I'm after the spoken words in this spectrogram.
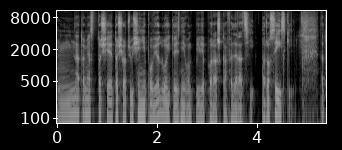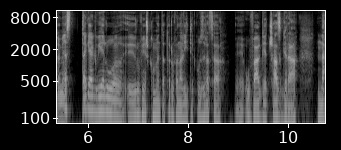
Mm, natomiast to się, to się oczywiście nie powiodło i to jest niewątpliwie porażka Federacji Rosyjskiej. Natomiast tak jak wielu e, również komentatorów analityków zwraca uwagę, czas gra na,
